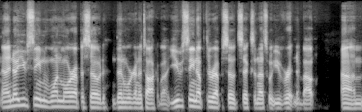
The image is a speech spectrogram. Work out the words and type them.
and I know you've seen one more episode than we're going to talk about. You've seen up through episode six, and that's what you've written about. Um,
